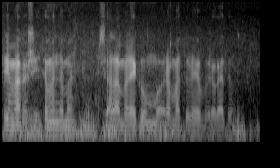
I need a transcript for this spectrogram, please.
Terima kasih teman-teman. Assalamualaikum warahmatullahi wabarakatuh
